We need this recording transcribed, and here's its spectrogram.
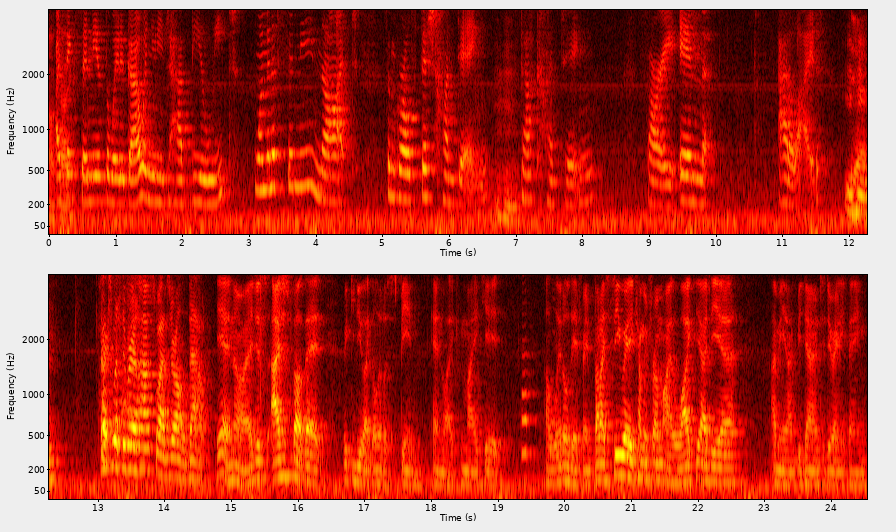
I think Sydney is the way to go, and you need to have the elite women of Sydney, not some girls fish hunting, Mhm. duck hunting. Sorry, in Adelaide. Yeah. Mhm. That's what the Real Housewives are all about. Yeah, no, I just I just thought that we could do like a little spin and like make it That's a little different. But I see where you're coming from. I like the idea. I mean, I'd be down to do anything.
